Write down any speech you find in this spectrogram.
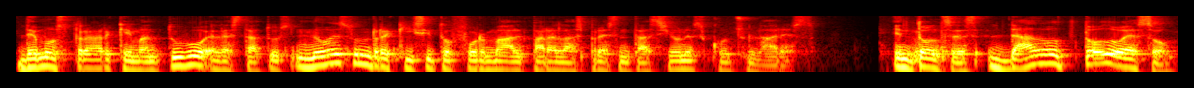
Demostrar que mantuvo el estatus no es un requisito formal para las presentaciones consulares. Entonces, dado todo eso,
